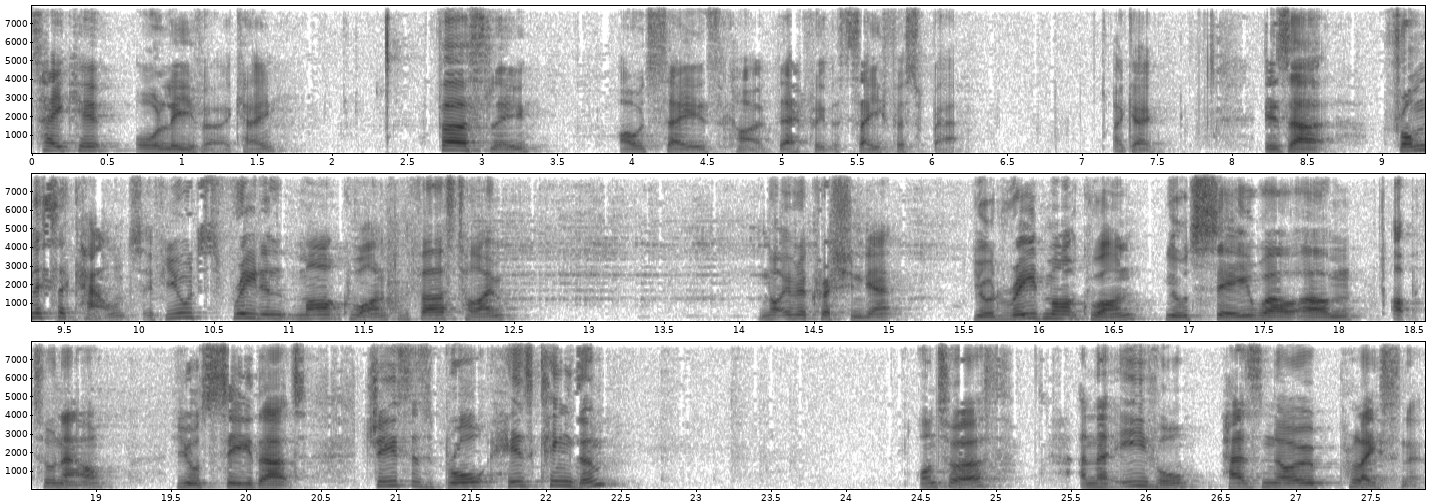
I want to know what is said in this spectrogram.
Take it or leave it, okay? Firstly, I would say is kind of definitely the safest bet, okay, is that from this account, if you were just reading Mark 1 for the first time, not even a Christian yet, you would read Mark 1, you would see, well, um, up till now, you would see that Jesus brought his kingdom onto earth and that evil has no place in it.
